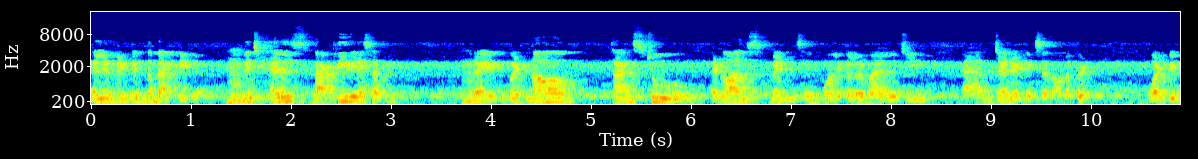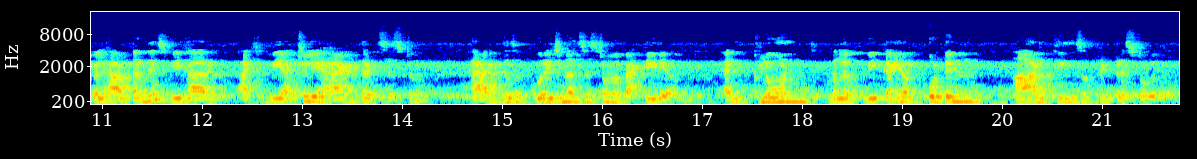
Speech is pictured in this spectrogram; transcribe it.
element in the bacteria, Hmm. which helps bacteria survive. Hmm. right? But now, thanks to advancements in molecular biology and genetics and all of it, what people have done is we have actually, we actually hacked that system, hacked the original system of bacteria, and cloned. We kind of put in our things of interest over there.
